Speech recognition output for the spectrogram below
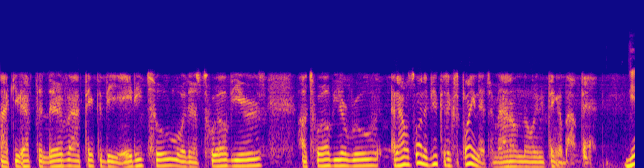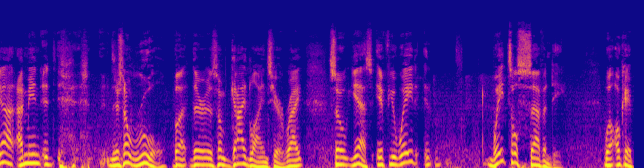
Like you have to live, I think, to be 82, or there's 12 years, a 12 year rule. And I was wondering if you could explain that to me. I don't know anything about that. Yeah, I mean, it, there's no rule, but there is some guidelines here, right? So yes, if you wait, wait till 70. Well, okay,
